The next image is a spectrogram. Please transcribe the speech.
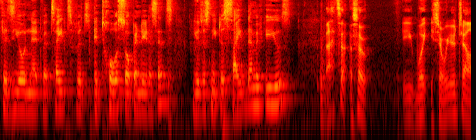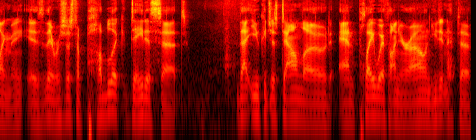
PhysioNet websites, which it hosts open data sets. You just need to cite them if you use. That's a, so. What so what you're telling me is there was just a public data set that you could just download and play with on your own. You didn't have to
